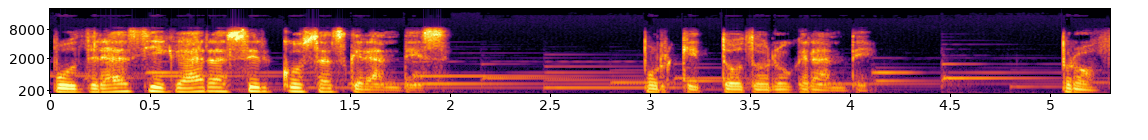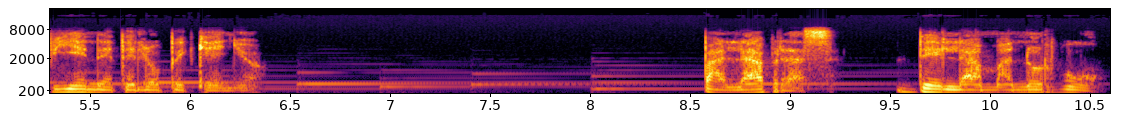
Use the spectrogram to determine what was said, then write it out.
podrás llegar a hacer cosas grandes, porque todo lo grande proviene de lo pequeño. Palabras de Lama Norbu.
